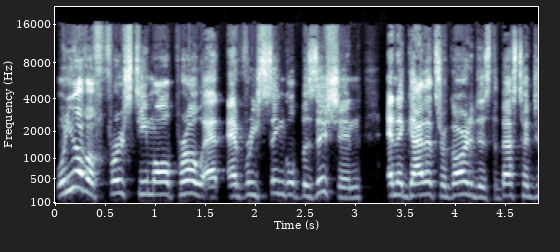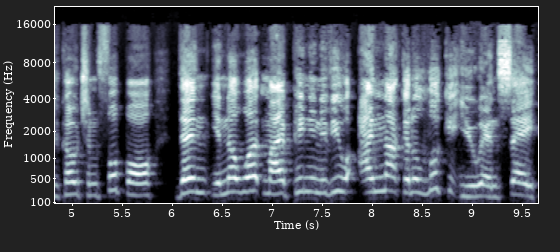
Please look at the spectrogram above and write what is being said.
When you have a first team all pro at every single position and a guy that's regarded as the best head coach in football, then you know what? My opinion of you, I'm not going to look at you and say,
